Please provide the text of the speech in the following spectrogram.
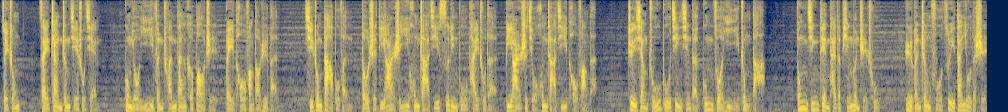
最终。在战争结束前，共有一亿份传单和报纸被投放到日本，其中大部分都是第二十一轰炸机司令部派出的 B 二十九轰炸机投放的。这项逐步进行的工作意义重大。东京电台的评论指出，日本政府最担忧的是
